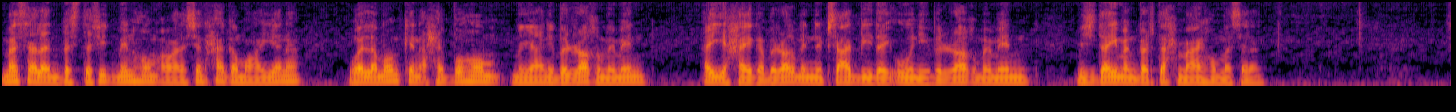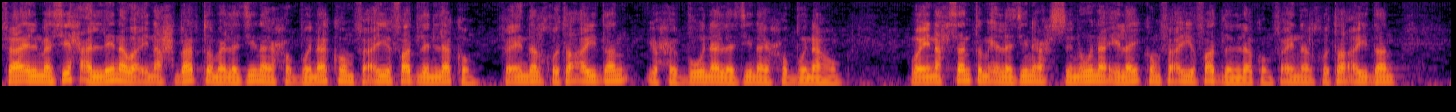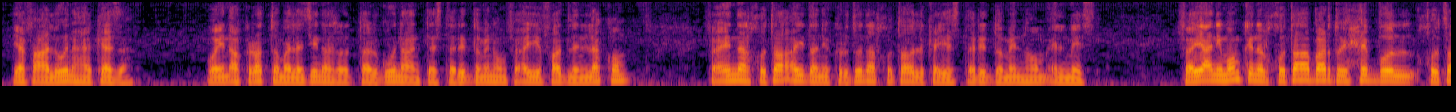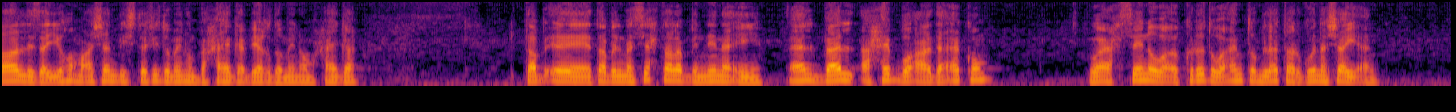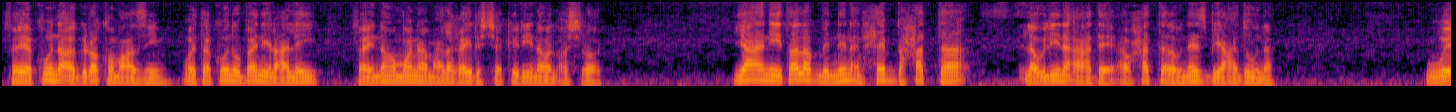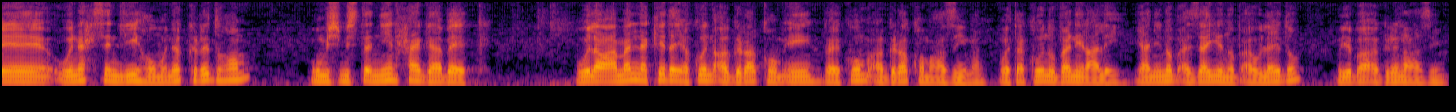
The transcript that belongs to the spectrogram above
مثلا بستفيد منهم أو علشان حاجة معينة ولا ممكن أحبهم يعني بالرغم من أي حاجة بالرغم إن ساعات بيضايقوني بالرغم من مش دايما برتاح معاهم مثلا؟ فالمسيح قال لنا وإن أحببتم الذين يحبونكم فأي فضل لكم فإن الخطاة أيضا يحبون الذين يحبونهم. وإن أحسنتم إلى الذين يحسنون إليكم فأي فضل لكم فإن الخطاة أيضا يفعلون هكذا. وإن أقرضتم الذين ترجون أن تستردوا منهم فأي فضل لكم فإن الخطاة أيضا يقرضون الخطاة لكي يستردوا منهم المثل. فيعني ممكن الخطاة برضو يحبوا الخطاة اللي زيهم عشان بيستفيدوا منهم بحاجة بياخدوا منهم حاجة. طب إيه طب المسيح طلب مننا إيه؟ قال بل احبوا أعداءكم واحسنوا واقرضوا وأنتم لا ترجون شيئا فيكون أجركم عظيم وتكونوا بني العلي فانه منعم على غير الشاكرين والأشرار يعني طلب مننا نحب حتى لو لينا أعداء أو حتى لو ناس بيعادونا. ونحسن ليهم ونقرضهم ومش مستنين حاجة back ولو عملنا كده يكون أجركم إيه؟ فيكون أجركم عظيما وتكونوا بني العلي. يعني نبقى زيه نبقى أولاده ويبقى أجرنا عظيم.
